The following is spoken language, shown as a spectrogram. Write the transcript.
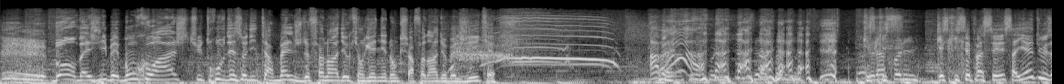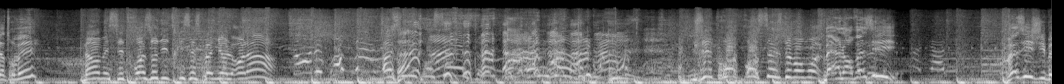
Bon, bah JB, bon courage. Tu trouves des auditeurs belges de Fun Radio qui ont gagné donc sur Fun Radio Belgique. Ah bah, C'est qu'est-ce la qui, folie. qu'est-ce qui s'est passé? Ça y est, tu les as trouvés? Non mais c'est trois auditrices espagnoles, oh là Ah c'est des françaises. J'ai trois françaises devant moi. Bah alors vas-y. Vas-y JB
